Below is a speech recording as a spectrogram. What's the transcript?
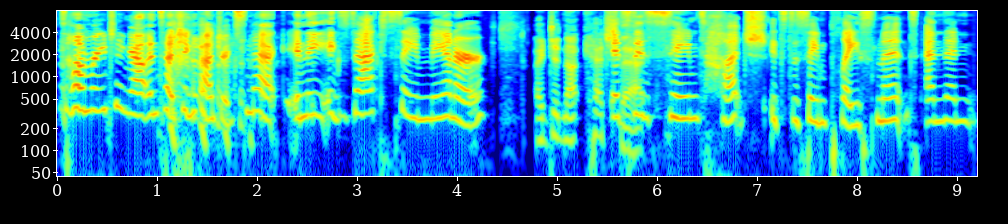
Tom reaching out and touching Patrick's neck in the exact same manner. I did not catch It's that. the same touch, it's the same placement. And then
